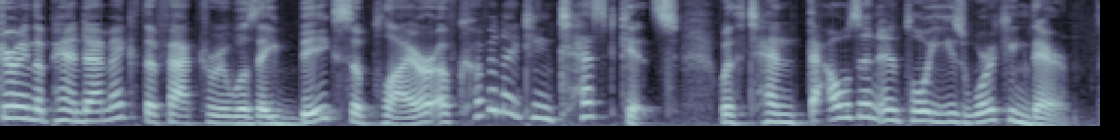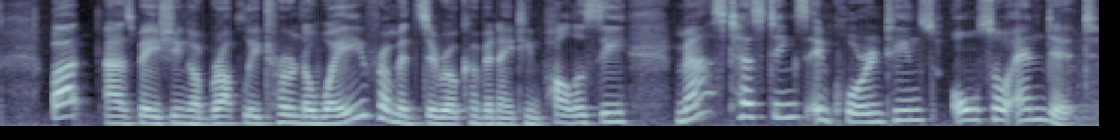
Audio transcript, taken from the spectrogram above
During the pandemic, the factory was a big supplier of COVID 19 test kits, with 10,000 employees working there. But as Beijing abruptly turned away from its zero COVID 19 policy, mass testings and quarantines also ended.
